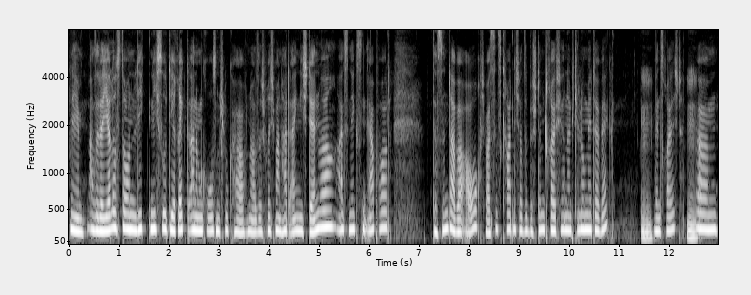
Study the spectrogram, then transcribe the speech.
Nee, also der Yellowstone liegt nicht so direkt an einem großen Flughafen. Also sprich, man hat eigentlich Denver als nächsten Airport. Das sind aber auch, ich weiß jetzt gerade nicht, also bestimmt 300, 400 Kilometer weg, mhm. wenn es reicht. Mhm. Ähm,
